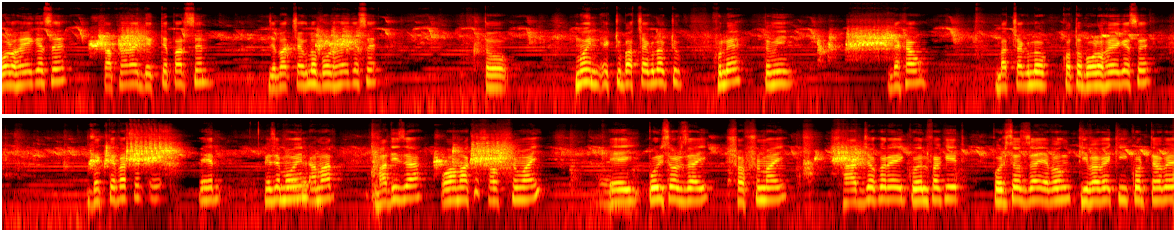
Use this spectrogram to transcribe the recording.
বড় হয়ে গেছে। তো আপনারাই দেখতে পারছেন যে বাচ্চাগুলো বড় হয়ে গেছে। তো মইন, একটু বাচ্চাগুলো একটু খুলে তুমি দেখাও বাচ্চাগুলো কত বড় হয়ে গেছে। দেখতে পাচ্ছেন এর, এই যে মইন, আমার ভাদিজা ও আমাকে সবসময় এই পরিচর্যায় সবসময় সাহায্য করে এই কোয়েল পাখির পরিচর্যায় এবং কীভাবে কি করতে হবে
